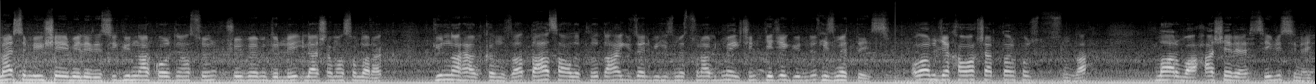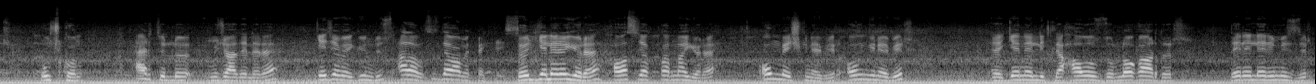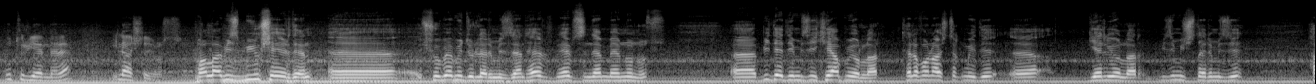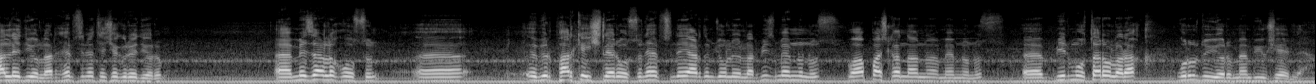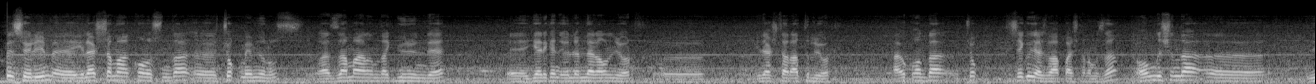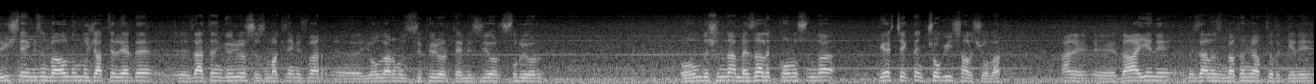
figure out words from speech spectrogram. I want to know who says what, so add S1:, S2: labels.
S1: Mersin Büyükşehir Belediyesi Günler Koordinasyon Şube Müdürlüğü ilaçlaması olarak Günler halkımıza daha sağlıklı, daha güzel bir hizmet sunabilmek için gece gündüz hizmetteyiz. Olabilecek hava şartları koşulunda larva, haşere, sivrisinek, uçkun her türlü mücadelelere gece ve gündüz aralıksız devam etmekteyiz. Bölgelere göre, hava sıcaklıklarına göre 15 güne bir, 10 güne bir e, genellikle havuzdur, logardır, derelerimizdir bu tür yerlere ilaçlıyoruz.
S2: Vallahi biz Büyükşehir'den, eee şube müdürlerimizden her hepsinden memnunuz. Eee, bir dediğimizi iki yapmıyorlar. Telefon açtık mıydı eee, geliyorlar. Bizim işlerimizi hallediyorlar. Hepsine teşekkür ediyorum. Eee, mezarlık olsun, eee, öbür parke işleri olsun hepsinde yardımcı oluyorlar. Biz memnunuz. Vahap Başkan'dan da memnunuz. Eee, bir muhtar olarak gurur duyuyorum ben Büyükşehir'le.
S3: Söyleyeyim, e, ilaçlama konusunda e, çok memnunuz. E, Zamanında, gününde e, gereken önlemler alınıyor. E, ilaçlar atılıyor. Ha, O konuda çok teşekkür ederiz Vahap Başkanımıza. Onun dışında e, Büyükşehir'imizin bağladığım bu caddelerde e, zaten görüyorsunuz makinemiz var. E, yollarımızı süpürüyor, temizliyor, suluyor. Onun dışında mezarlık konusunda gerçekten çok iyi çalışıyorlar. Hani e, daha yeni mezarlığımızın bakım yaptırdık, yeni e,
